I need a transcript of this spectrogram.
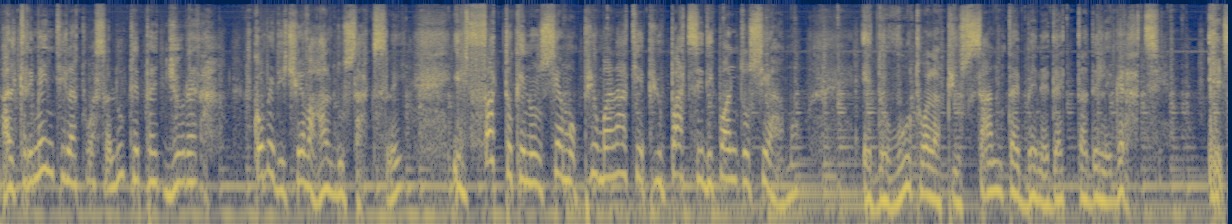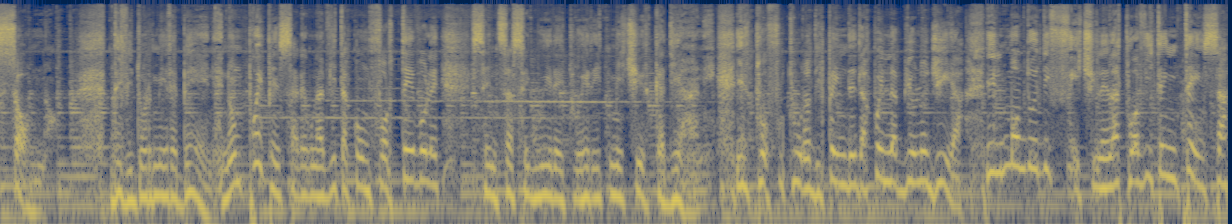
altrimenti la tua salute peggiorerà. Come diceva Aldous Huxley, il fatto che non siamo più malati e più pazzi di quanto siamo è dovuto alla più santa e benedetta delle grazie. Il sonno. Devi dormire bene, non puoi pensare a una vita confortevole senza seguire i tuoi ritmi circadiani. Il tuo futuro dipende da quella biologia. Il mondo è difficile, la tua vita è intensa.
